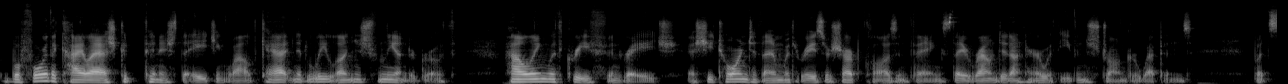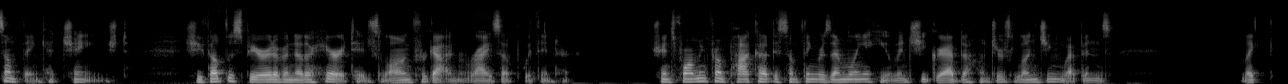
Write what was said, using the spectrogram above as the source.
But before the Kiilash could finish the aging wildcat, Nidalee lunged from the undergrowth, howling with grief and rage. As she tore into them with razor sharp claws and fangs, they rounded on her with even stronger weapons. But something had changed. She felt the spirit of another heritage long forgotten rise up within her. Transforming from Paka to something resembling a human, she grabbed a hunter's lunging weapons like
